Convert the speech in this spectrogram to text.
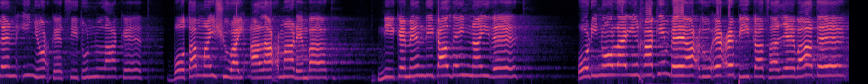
lehen inorket zitun laket. Bota maixuai alarmaren bat, nik hemendik aldein nahi dut, hori nola egin jakin behar du errepikatzaile batek.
